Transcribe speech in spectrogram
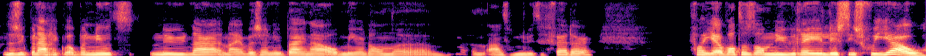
Dus ik ben eigenlijk wel benieuwd nu naar, nou ja, we zijn nu bijna al meer dan uh, een aantal minuten verder. Van ja, wat is dan nu realistisch voor jou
